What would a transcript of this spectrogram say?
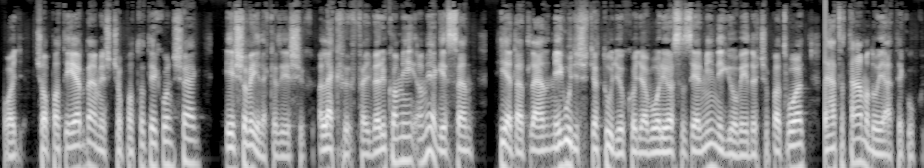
hogy csapat érdem és csapathatékonyság, és a védekezésük, a legfőbb fegyverük, ami, ami egészen hihetetlen, még úgy is, hogyha tudjuk, hogy a Warriors azért mindig jó védőcsapat volt, de hát a támadójátékuk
